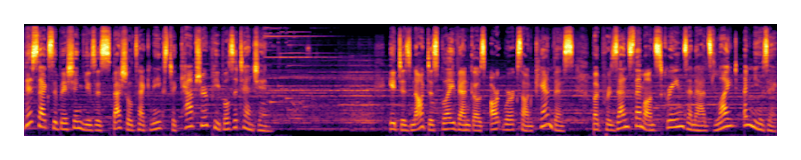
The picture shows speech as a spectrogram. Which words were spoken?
This exhibition uses special techniques to capture people's attention. It does not display Van Gogh's artworks on canvas, but presents them on screens and adds light and music.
